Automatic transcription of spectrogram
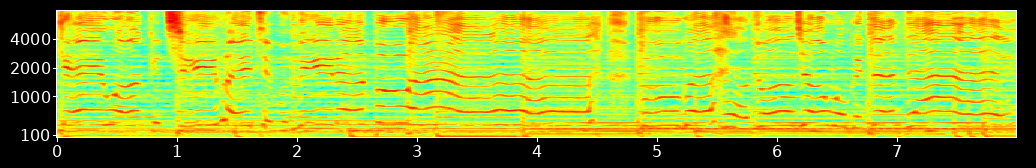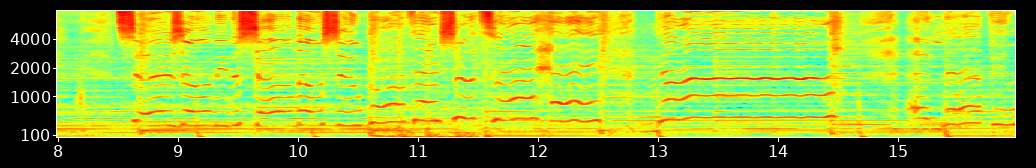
给我。个机会填补你的不安，不管还要多久，我会等待。承受你的伤痛是我在受罪。No, I love you,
